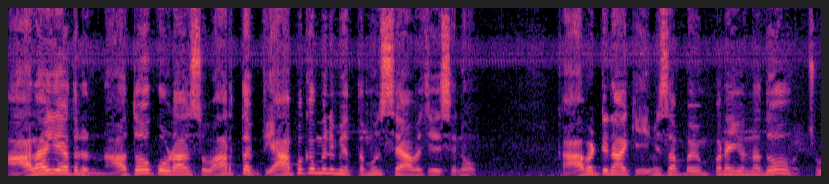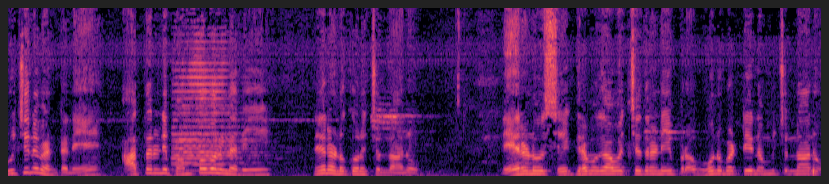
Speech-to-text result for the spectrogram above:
అలాగే అతడు నాతో కూడా స్వార్థ వ్యాపకము నిమిత్తము సేవ చేసెను. కాబట్టి నాకేమి సంభవింపనై ఉన్నదో చూచిన వెంటనే అతనిని పంపవలనని నేను అనుకొనుచున్నాను నేనును శీఘ్రముగా వచ్చేదనని ప్రభువును బట్టి నమ్ముచున్నాను.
